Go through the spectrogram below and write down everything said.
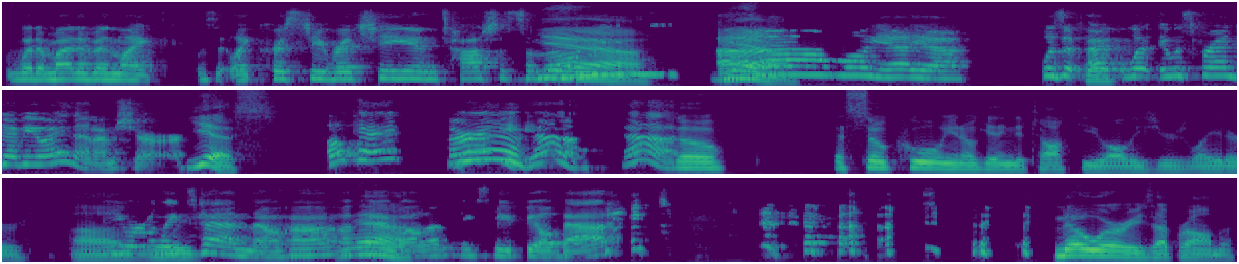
what it might have been like? Was it like Christy Ritchie and Tasha Simone? Yeah. Yeah. Oh, yeah, yeah. Was it? So- I, it was for NWA then, I'm sure. yes. Okay. All Yeah. right. Yeah. Yeah. So it's so cool, you know, getting to talk to you all these years later. Uh you were only 10 though, huh? Okay. Yeah. Well, that makes me feel bad. no worries, I promise.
